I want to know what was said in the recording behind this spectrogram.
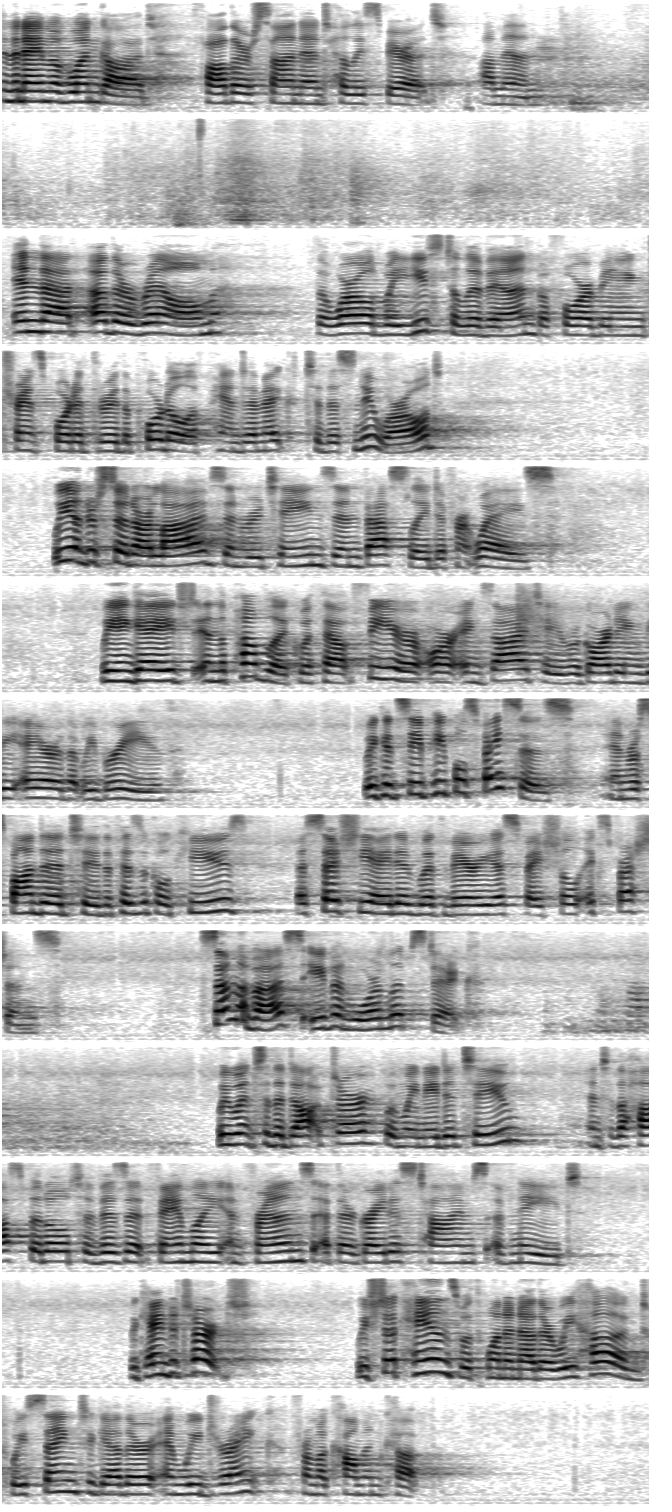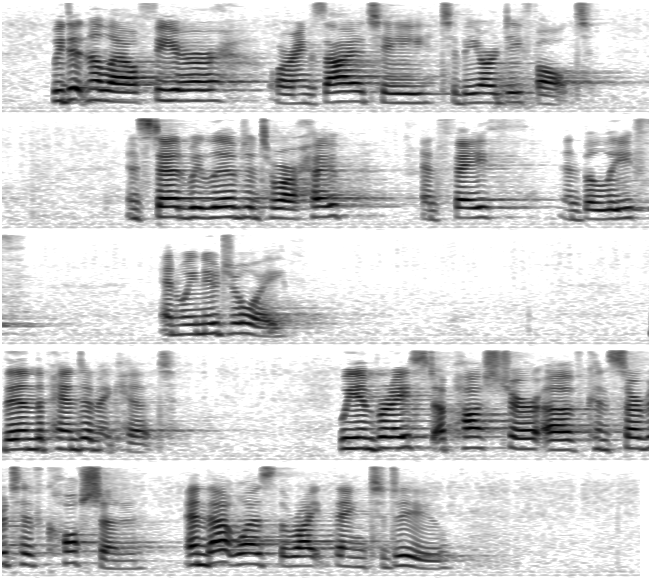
In the name of one God, Father, Son, and Holy Spirit. Amen. In that other realm, the world we used to live in before being transported through the portal of pandemic to this new world, we understood our lives and routines in vastly different ways. We engaged in the public without fear or anxiety regarding the air that we breathe. We could see people's faces and responded to the physical cues associated with various facial expressions. Some of us even wore lipstick. We went to the doctor when we needed to, and to the hospital to visit family and friends at their greatest times of need. We came to church. We shook hands with one another. We hugged. We sang together, and we drank from a common cup. We didn't allow fear or anxiety to be our default. Instead, we lived into our hope and faith and belief, and we knew joy. Then the pandemic hit. We embraced a posture of conservative caution, and that was the right thing to do.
